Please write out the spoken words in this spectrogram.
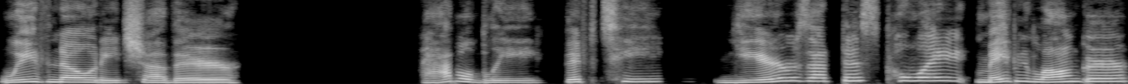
We've known each other probably 15 years at this point, maybe longer.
